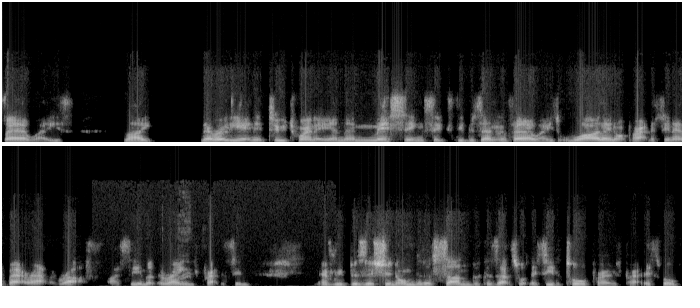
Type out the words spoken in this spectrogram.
fairways. Like they're only hitting it 220 and they're missing 60% of the fairways. Why are they not practicing it better out the rough? I see them at the range right. practicing every position under the sun because that's what they see the tour pros practice. Well,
